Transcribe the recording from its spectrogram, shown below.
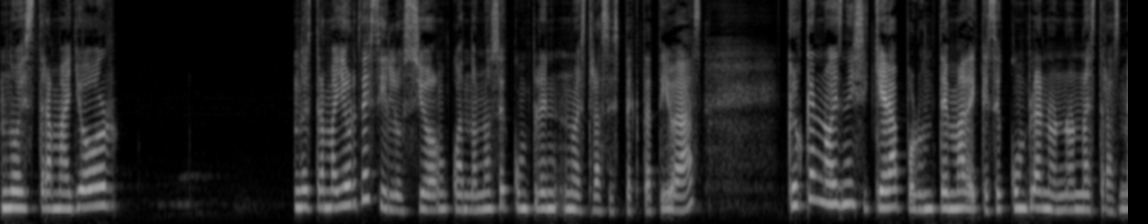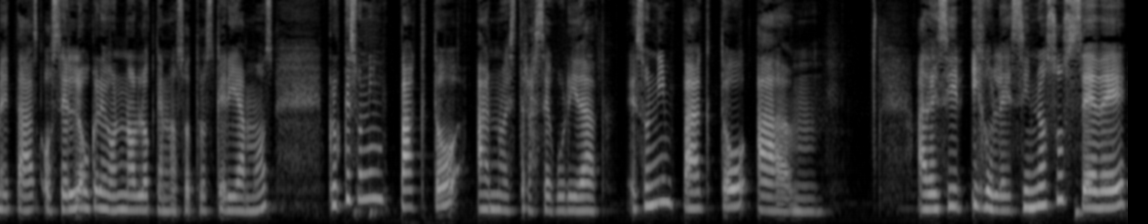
nuestra mayor nuestra mayor desilusión cuando no se cumplen nuestras expectativas, creo que no es ni siquiera por un tema de que se cumplan o no nuestras metas o se logre o no lo que nosotros queríamos, creo que es un impacto a nuestra seguridad es un impacto a, a decir, híjole, si no sucede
